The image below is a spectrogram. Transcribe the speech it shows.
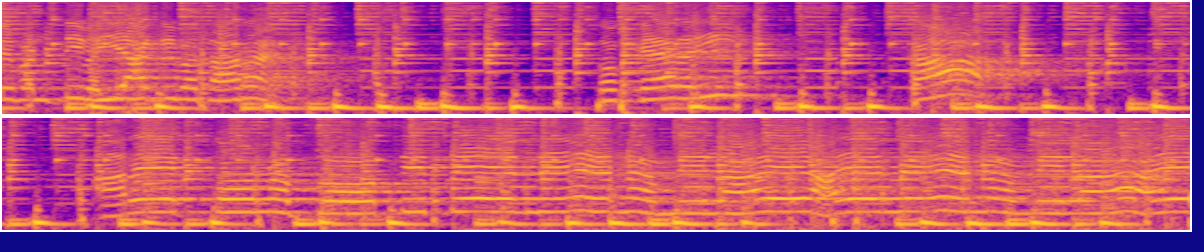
अपने बंटी भैया की बता रहा है। तो कह रही, का? अरे कौन सोती तेने न मिलाए, आए ने न मिलाए।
